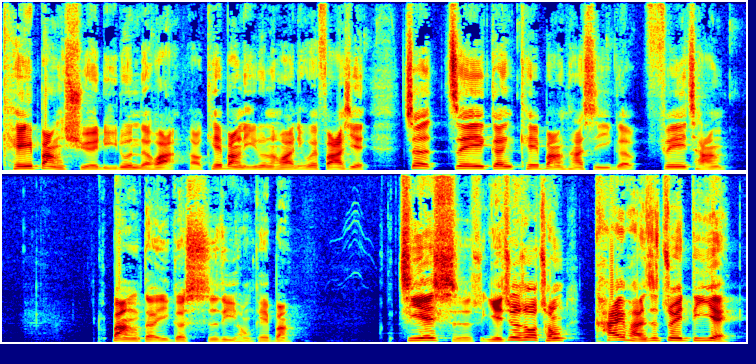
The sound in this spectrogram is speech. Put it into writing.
K 棒学理论的话，好，K 棒理论的话，你会发现这这一根 K 棒它是一个非常棒的一个实体红 K 棒。结实，也就是说，从开盘是最低耶，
